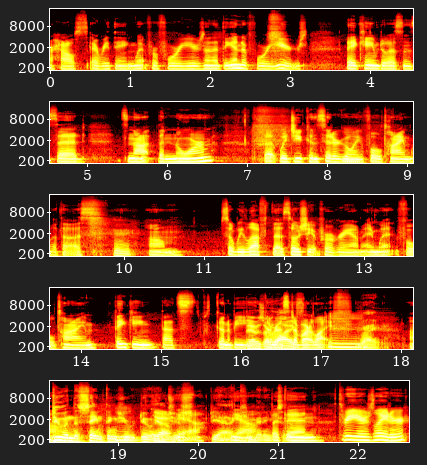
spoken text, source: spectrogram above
our house, everything went for four years. And at the end of four years, they came to us and said, "It's not the norm, but would you consider going full time with us?" Hmm. Um, so we left the associate program and went full time, thinking that's going to be That the rest life. of our life. Mm. Right. Doing the same things you were doing. Yeah. Just, Yeah. yeah. Committing But to then three years later,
